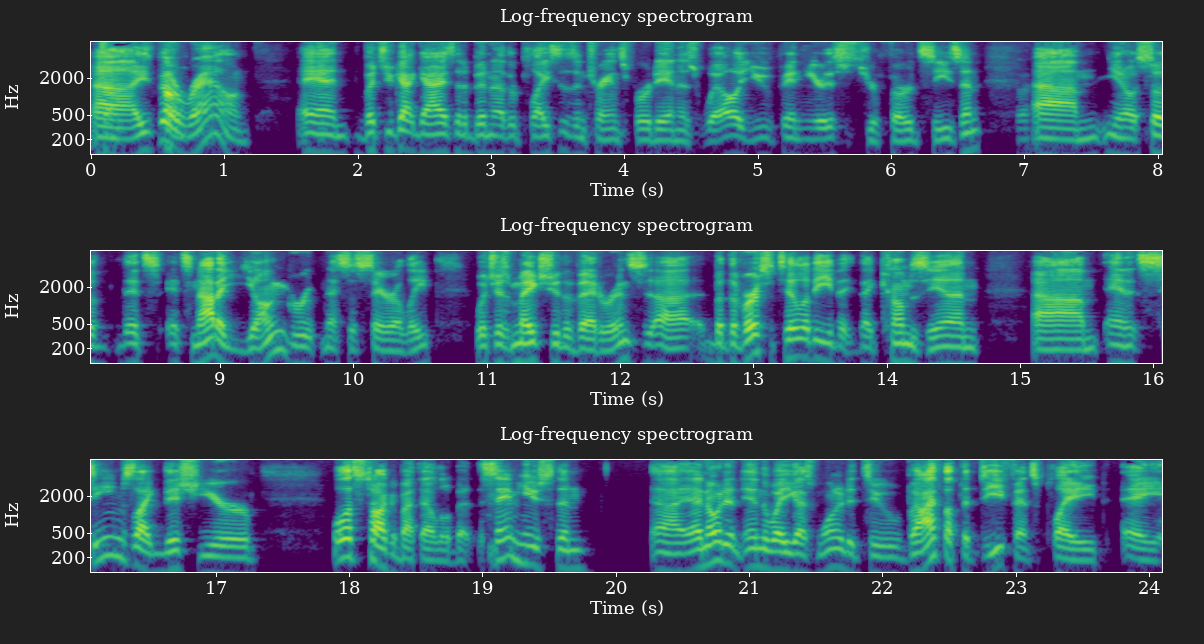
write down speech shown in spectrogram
Uh, he's been around, and but you got guys that have been in other places and transferred in as well. You've been here. This is your third season. Um, you know, so it's it's not a young group necessarily, which is makes you the veterans. Uh, but the versatility that, that comes in, um, and it seems like this year. Well, let's talk about that a little bit. Sam Houston, uh, I know it didn't end the way you guys wanted it to, but I thought the defense played a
